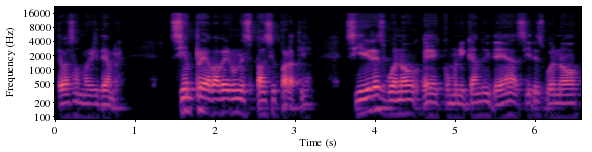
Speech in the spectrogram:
te vas a morir de hambre. Siempre va a haber un espacio para ti. Si eres bueno eh, comunicando ideas, si eres bueno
